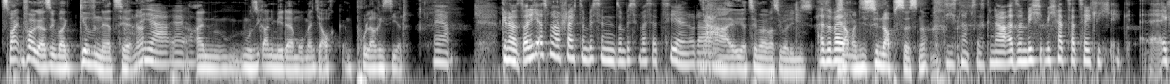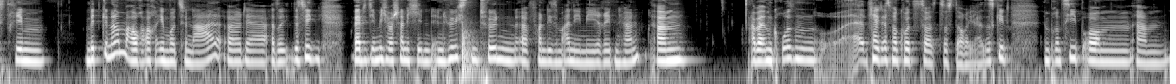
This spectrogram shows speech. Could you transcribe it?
zweiten Folge also über Given erzählt, ne? Ja, ja, ja. Ein Musikanime, der im Moment ja auch polarisiert. ja. Genau, soll ich erstmal vielleicht so ein bisschen, so ein bisschen was erzählen, oder? Ja, erzähl mal was über die, also, weil, sag mal, die Synopsis, ne? Die Synopsis, genau. Also mich, mich hat es tatsächlich e extrem mitgenommen, auch, auch emotional. Äh, der, also deswegen werdet ihr mich wahrscheinlich in, in höchsten Tönen äh, von diesem Anime reden hören. Ähm, aber im Großen, äh, vielleicht erstmal kurz zur, zur Story. Also es geht im Prinzip um ähm,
